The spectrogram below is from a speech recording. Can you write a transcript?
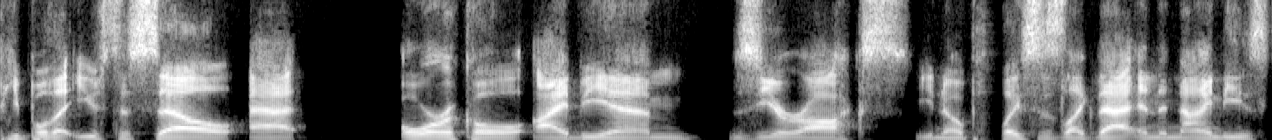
people that used to sell at Oracle, IBM, Xerox, you know, places like that in the 90s.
